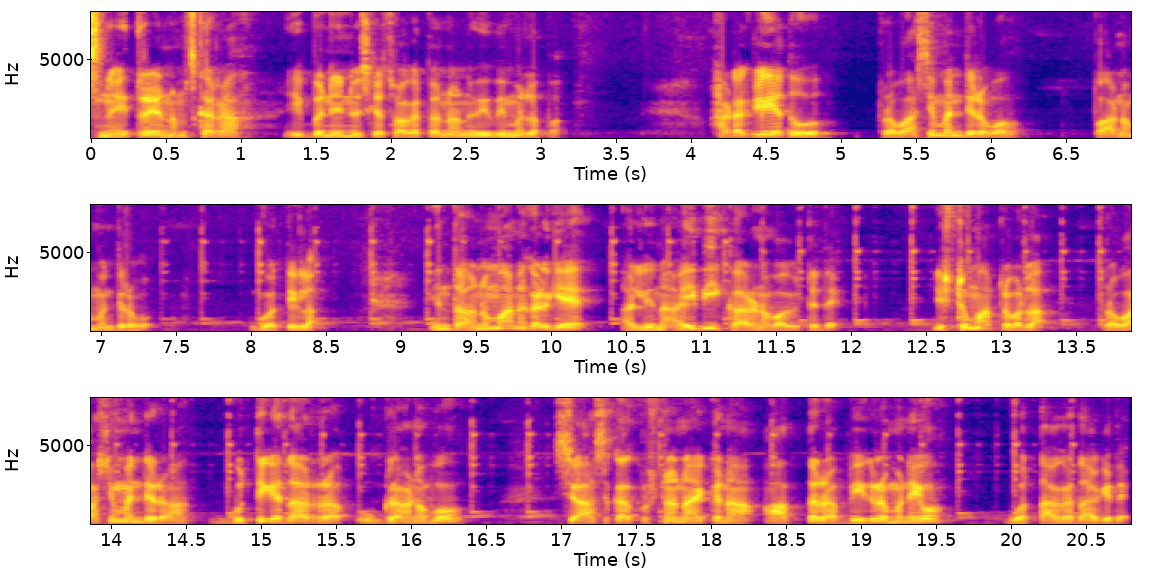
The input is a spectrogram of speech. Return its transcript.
ಸ್ನೇಹಿತರೆ, ನಮಸ್ಕಾರ. ಇಬ್ಬನಿ ನ್ಯೂಸ್ಗೆ ಸ್ವಾಗತ. ನಾನು ವಿ ಬಿ ಮಲ್ಲಪ್ಪ. ಹಡಗಲಿಯದು ಪ್ರವಾಸಿ ಮಂದಿರವೋ, ಪಾನ ಮಂದಿರವೋ? ಗೊತ್ತಿಲ್ಲ. ಇಂಥ ಅನುಮಾನಗಳಿಗೆ ಅಲ್ಲಿನ ಐ ಬಿ ಕಾರಣವಾಗುತ್ತಿದೆ. ಇಷ್ಟು ಮಾತ್ರವಲ್ಲ, ಪ್ರವಾಸಿ ಮಂದಿರ ಗುತ್ತಿಗೆದಾರರ ಉಗ್ರಾಣವೋ, ಶಾಸಕ ಕೃಷ್ಣನಾಯಕನ ಆಪ್ತರ ಬೀಗರ ಮನೆಯೋ ಗೊತ್ತಾಗದಾಗಿದೆ.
